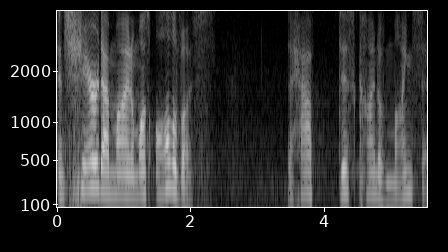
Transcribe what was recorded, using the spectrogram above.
and share that mind amongst all of us, to have this kind of mindset.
